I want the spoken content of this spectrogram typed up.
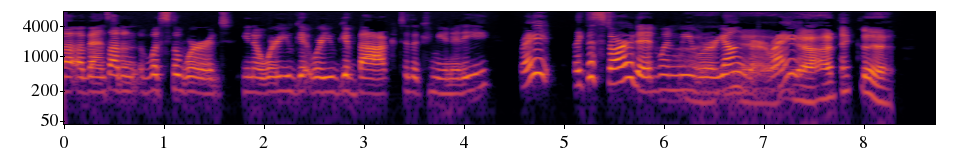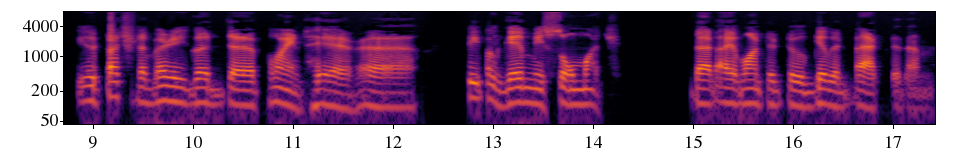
uh, events. I don't what's the word, you know, where you get where you give back to the community, right? Like this started when we were uh, younger, yeah, right? Yeah, I think uh, you touched a very good uh, point here. Uh, people gave me so much that I wanted to give it back to them.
